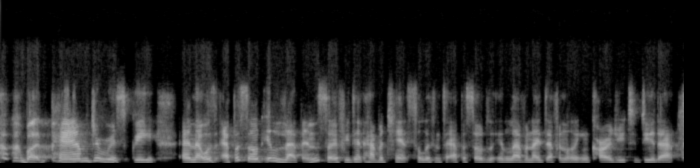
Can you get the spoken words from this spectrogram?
but Pam Jawisky. And that was episode 11. So if you didn't have a chance to listen to episode 11, I definitely encourage you to do that.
